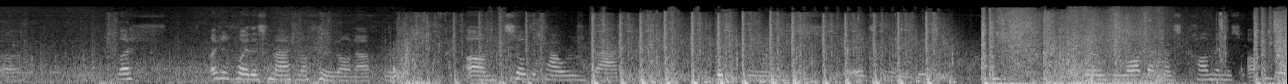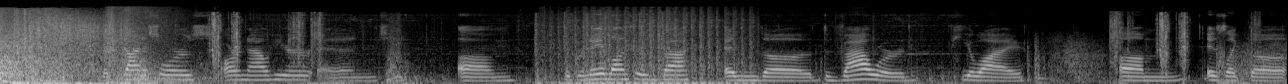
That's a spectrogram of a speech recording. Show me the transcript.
Uh. Let's. Let's just play the Smash and I'll put it on after. Um, tilt the Tower's back, which means it's gonna be busy. There's a lot that has come in this update. The dinosaurs are now here, and um, the grenade launcher is back, and the devoured POI um, is like the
